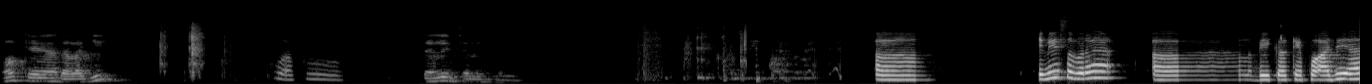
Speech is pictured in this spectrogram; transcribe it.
Oke, ada lagi? Aku, aku. Selin, Selin, Selin. Uh, ini sebenarnya uh, lebih ke kepo aja ya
